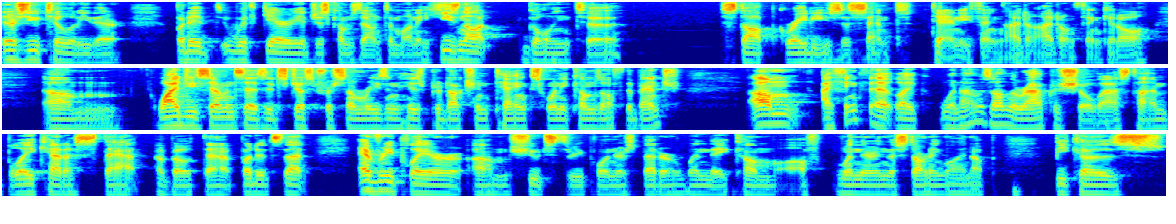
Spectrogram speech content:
There's utility there. But it with Gary, it just comes down to money. He's not going to stop Grady's ascent to anything. I don't I don't think at all. Um, YG7 says it's just for some reason his production tanks when he comes off the bench. Um, I think that like when I was on the Raptors show last time, Blake had a stat about that, but it's that every player um, shoots three pointers better when they come off when they're in the starting lineup because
